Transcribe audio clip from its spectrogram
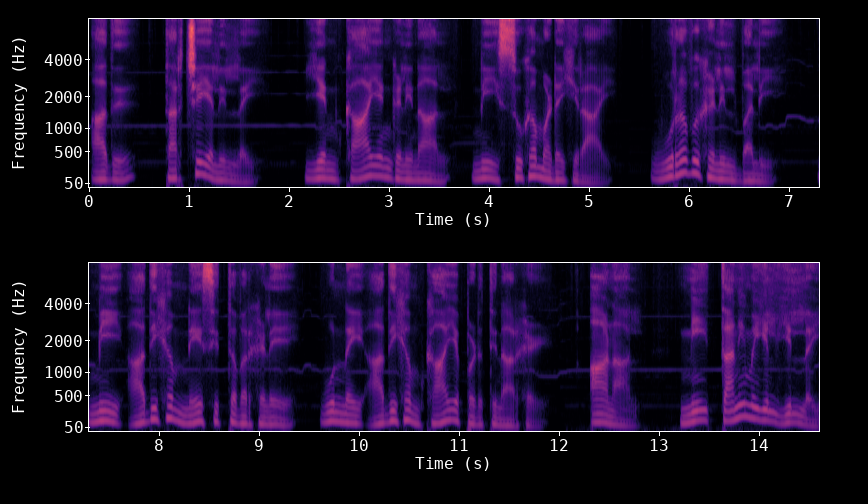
அது தற்செயலில்லை. என் காயங்களினால் நீ சுகமடைகிறாய். உறவுகளில் வலி நீ அதிகம் நேசித்தவர்களே உன்னை அதிகம் காயப்படுத்தினார்கள். ஆனால் நீ தனிமையில் இல்லை.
